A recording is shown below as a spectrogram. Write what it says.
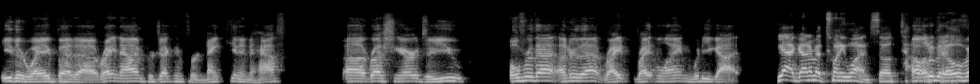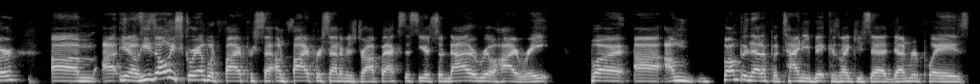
either way. But uh, right now, I'm projecting for 19 and a half uh, rushing yards. Are you over that, under that, right, right in line? What do you got? Yeah, I got him at 21, so t- a Oh, little bit over. Um, uh, you know, he's only scrambled five percent on five percent of his dropbacks this year, so not a real high rate. But uh, I'm bumping that up a tiny bit because, like you said, Denver plays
